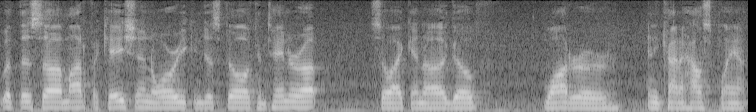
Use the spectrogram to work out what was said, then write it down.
with this uh, modification or you can just fill a container up so I can uh, go water any kind of house plant.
